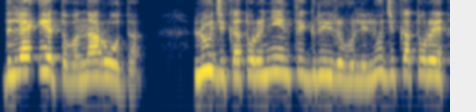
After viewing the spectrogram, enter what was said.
для этого народа люди, которые не интегрировали, люди, которые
